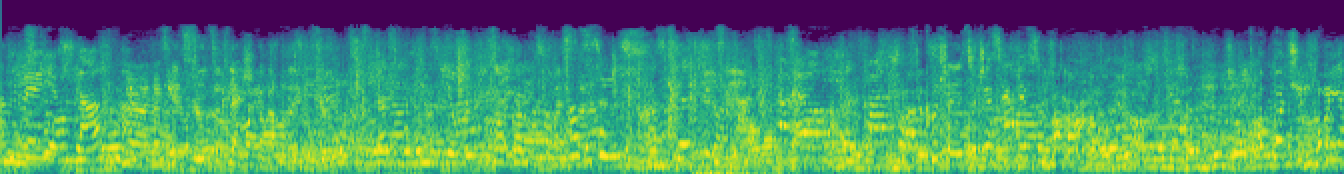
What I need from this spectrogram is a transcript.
Am will hier schlafen. Ja, dann geht's zu zu gleich schlafen. Kuschelt. Jessie, gehst du Papa? Oh Gottchen, komm mal her.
